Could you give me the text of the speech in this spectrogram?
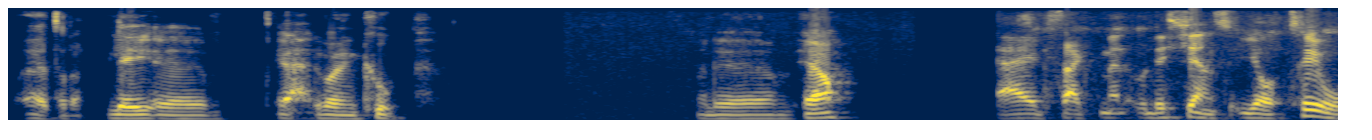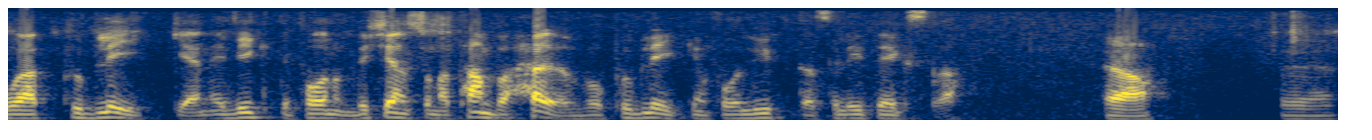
vad heter det, ja, det var en kupp. Men det, ja. Ja exakt, men och det känns, jag tror att publiken är viktig för honom. Det känns som att han behöver publiken för att lyfta sig lite extra. Ja, det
